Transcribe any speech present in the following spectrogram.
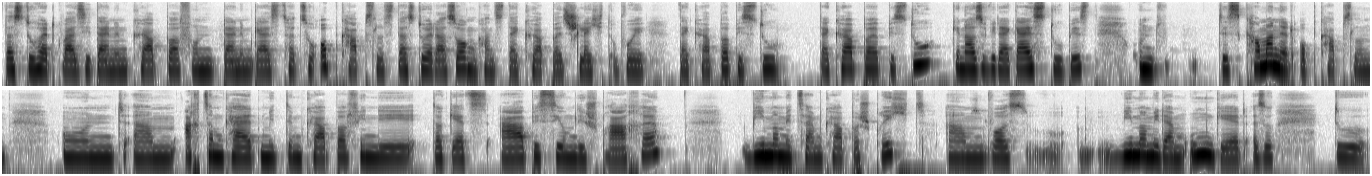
dass du halt quasi deinen Körper von deinem Geist halt so abkapselst, dass du halt auch sagen kannst, dein Körper ist schlecht, obwohl dein Körper bist du. Dein Körper bist du genauso wie der Geist du bist. Und das kann man nicht abkapseln. Und ähm, Achtsamkeit mit dem Körper, finde ich, da geht es auch ein bisschen um die Sprache, wie man mit seinem Körper spricht, ähm, was, wie man mit einem umgeht. Also du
